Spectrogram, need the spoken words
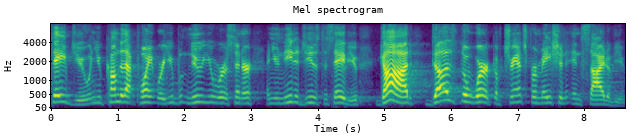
saved you, when you come to that point where you knew you were a sinner and you needed Jesus to save you, God does the work of transformation inside of you.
